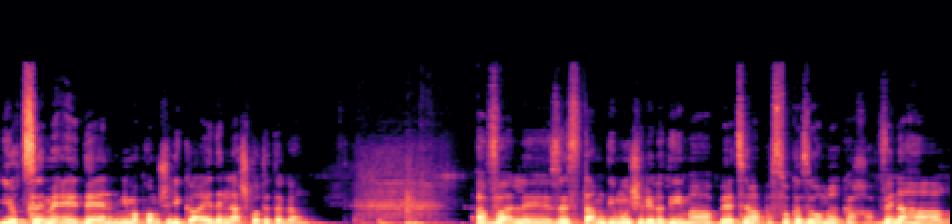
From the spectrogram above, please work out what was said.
יוצא מעדן, ממקום שנקרא עדן, להשקות את הגן. אבל uh, זה סתם דימוי של ילדים. בעצם הפסוק הזה אומר ככה, ונהר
